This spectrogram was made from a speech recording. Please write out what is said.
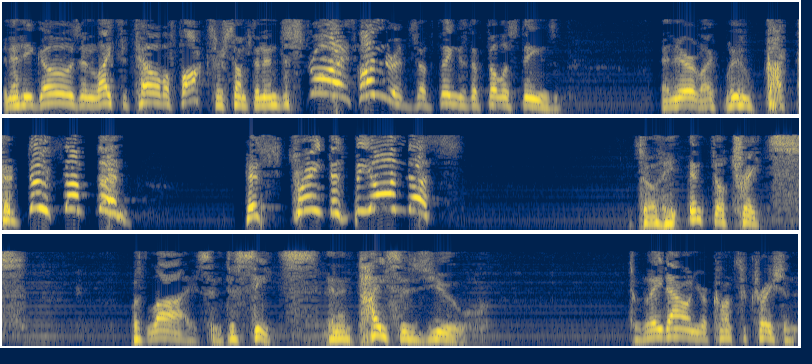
and then he goes and lights a tail of a fox or something and destroys hundreds of things the Philistines. And they're like, we've got to do something! His strength is beyond us! So he infiltrates with lies and deceits and entices you to lay down your consecration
